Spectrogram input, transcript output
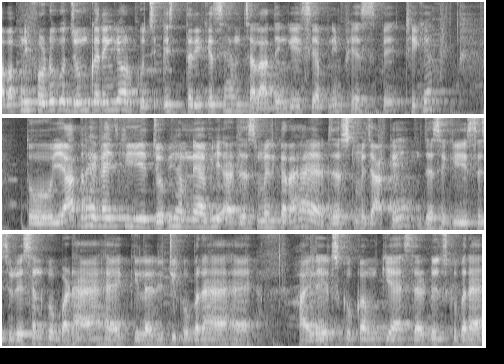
अब अपनी फ़ोटो को जूम करेंगे और कुछ इस तरीके से हम चला देंगे इसे अपनी फेस पे, ठीक है? तो याद रहेगा कि ये जो भी हमने अभी एडजस्टमेंट करा है एडजस्ट में जाके, जैसे कि सेचुरेशन को बढ़ाया है क्लैरिटी को बढ़ाया है हाईलाइट्स को कम किया है शेडोज को बढ़ाया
